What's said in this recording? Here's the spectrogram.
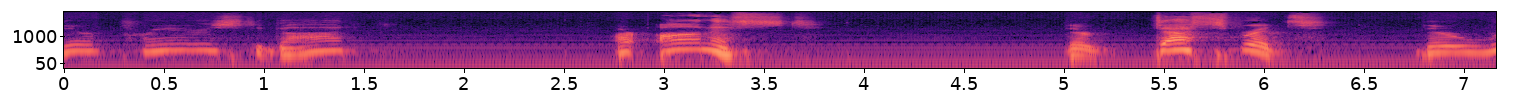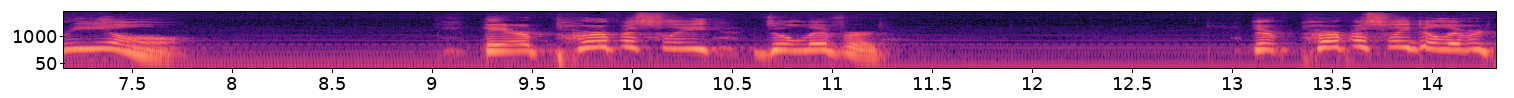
Their prayers to God are honest, they're desperate, they're real, they are purposely delivered they're purposely delivered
